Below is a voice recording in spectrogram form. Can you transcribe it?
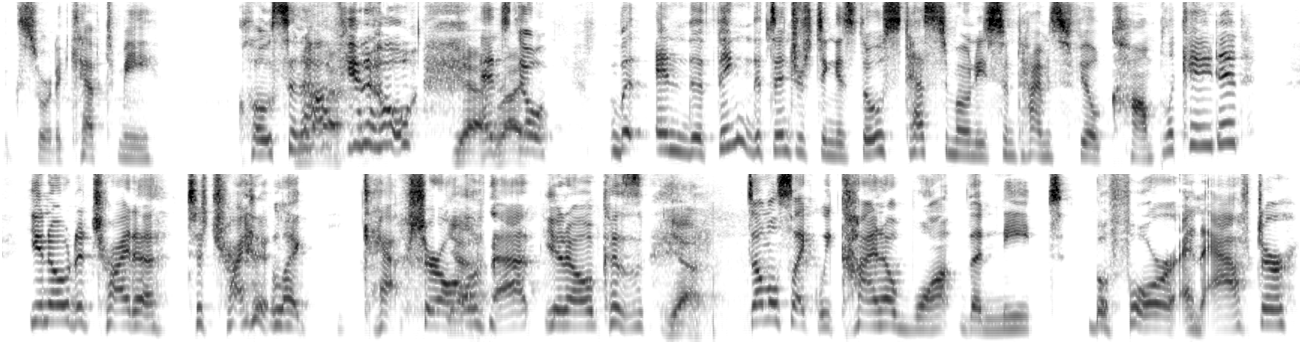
like sort of kept me close enough, yeah. you know? Yeah. And right. so but and the thing that's interesting is those testimonies sometimes feel complicated you know to try to to try to like capture all yeah. of that you know because yeah it's almost like we kind of want the neat before and after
